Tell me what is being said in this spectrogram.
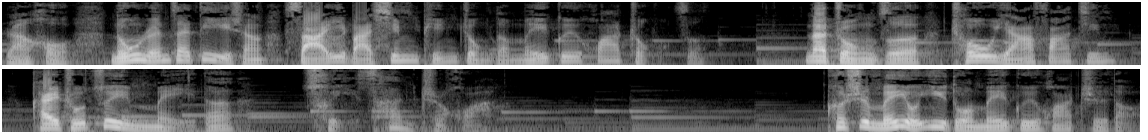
然后，农人在地上撒一把新品种的玫瑰花种子，那种子抽芽发茎，开出最美的璀璨之花。可是，没有一朵玫瑰花知道，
